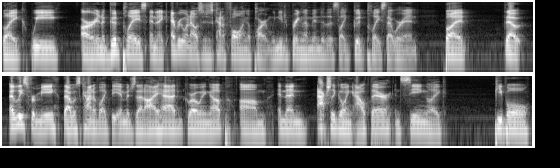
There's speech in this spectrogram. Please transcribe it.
like we are in a good place and like everyone else is just kind of falling apart and we need to bring them into this like good place that we're in. But that at least for me that was kind of like the image that i had growing up um and then actually going out there and seeing like people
